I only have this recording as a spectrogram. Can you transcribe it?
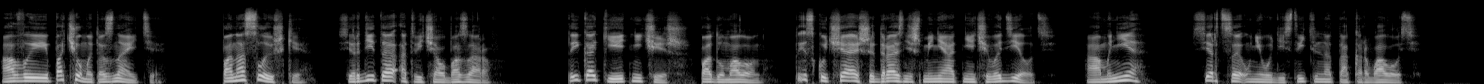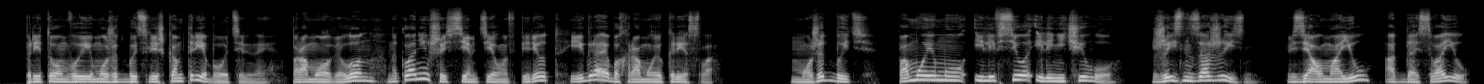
«А вы почем это знаете?» «Понаслышке», — сердито отвечал Базаров. «Ты кокетничаешь», — подумал он. «Ты скучаешь и дразнишь меня от нечего делать. А мне...» Сердце у него действительно так рвалось. «Притом вы, может быть, слишком требовательны», — промолвил он, наклонившись всем телом вперед и играя бахромою кресло. «Может быть. По-моему, или все, или ничего. Жизнь за жизнь. Взял мою, отдай свою.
